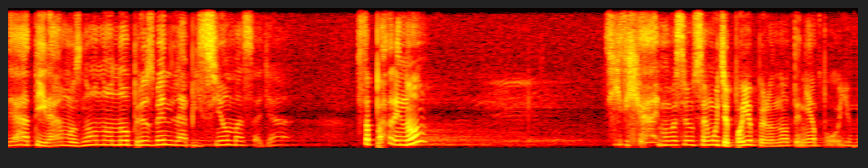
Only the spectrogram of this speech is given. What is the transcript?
ya tiramos. No, no, no, pero ellos ven la visión más allá. Está padre, ¿no? Sí, dije, ay, me voy a hacer un sándwich de pollo, pero no tenía pollo.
